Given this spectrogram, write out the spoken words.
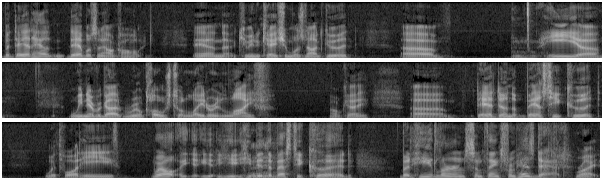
but dad had dad was an alcoholic, and uh, communication was not good. Uh, he uh, we never got real close till later in life. Okay, Um dad done the best he could with what he Well, he, he, he did the best he could, but he learned some things from his dad. right.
